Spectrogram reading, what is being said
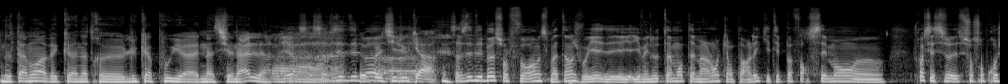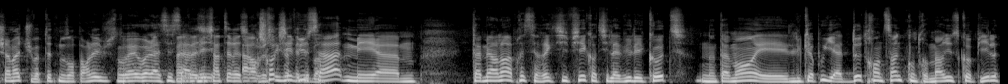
notamment avec euh, notre Lucas Pouille euh, national. D'ailleurs, ça- ça faisait débat, Le petit euh, Lucas. Ça faisait débat sur le forum ce matin. Je voyais, il y avait notamment Tamerlan qui en parlait, qui était pas forcément. euh, Je crois que c'est sur, sur son prochain match. Tu vas peut-être nous en parler justement. Ouais, voilà, c'est Ouais, ça. vas-y, Mais- c'est intéressant. Alors, Je je crois que que j'ai vu ça, mais euh, Tamerlan, après, s'est rectifié quand il a vu les côtes, notamment. Et Pouille, il a 2,35 contre Marius Copil.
